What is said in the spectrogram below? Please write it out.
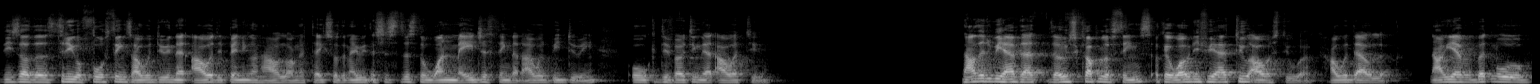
these are the three or four things I would do in that hour, depending on how long it takes. So that maybe this is just the one major thing that I would be doing or devoting that hour to. Now that we have that those couple of things, okay, what if you had two hours to work? How would that look? Now you have a bit more,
